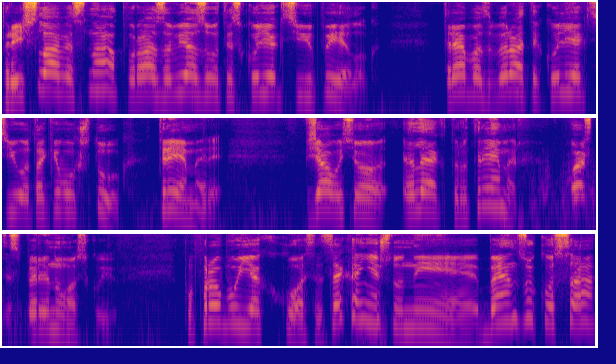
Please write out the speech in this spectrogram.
Прийшла весна, пора зав'язувати з колекцією пилок. Треба збирати колекцію отаких штук, тримери. Взяв ось електротример, бачите, з переноскою. Попробую, як коси. Це, звісно, не бензокоса,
